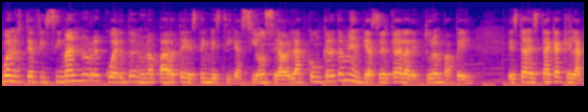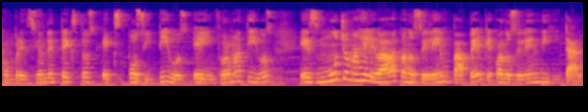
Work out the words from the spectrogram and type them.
Bueno, Steffi, si mal no recuerdo, en una parte de esta investigación se habla concretamente acerca de la lectura en papel. Esta destaca que la comprensión de textos expositivos e informativos es mucho más elevada cuando se lee en papel que cuando se lee en digital.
